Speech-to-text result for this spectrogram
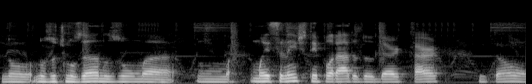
no, nos últimos anos, uma, uma, uma, excelente temporada do Derek Carr. Então,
